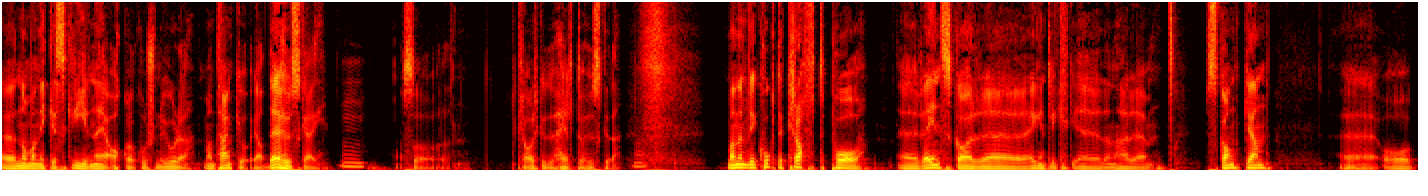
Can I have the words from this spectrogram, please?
eh, Når man ikke skriver ned akkurat hvordan du gjorde det. Man tenker jo ja, det husker jeg. Og så klarer ikke du helt å huske det. Men vi kokte kraft på eh, reinskar, eh, egentlig eh, den her eh, skanken, eh, og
